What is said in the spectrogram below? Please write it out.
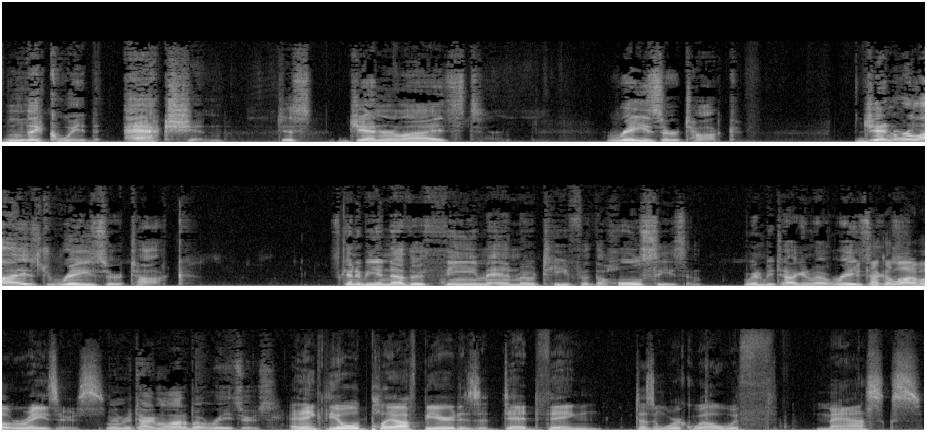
Liquid action. Just generalized razor talk. Generalized razor talk. It's going to be another theme and motif of the whole season. We're going to be talking about We razors. talk a lot about razors. We're going to be talking a lot about razors. I think the old playoff beard is a dead thing. Doesn't work well with masks.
